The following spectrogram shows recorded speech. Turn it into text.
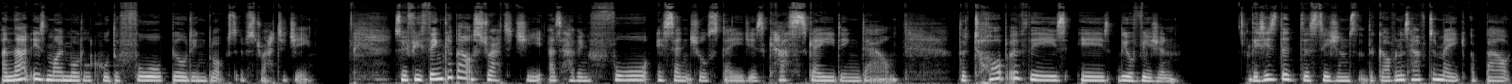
And that is my model called the four building blocks of strategy. So if you think about strategy as having four essential stages cascading down, the top of these is your vision. This is the decisions that the governors have to make about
